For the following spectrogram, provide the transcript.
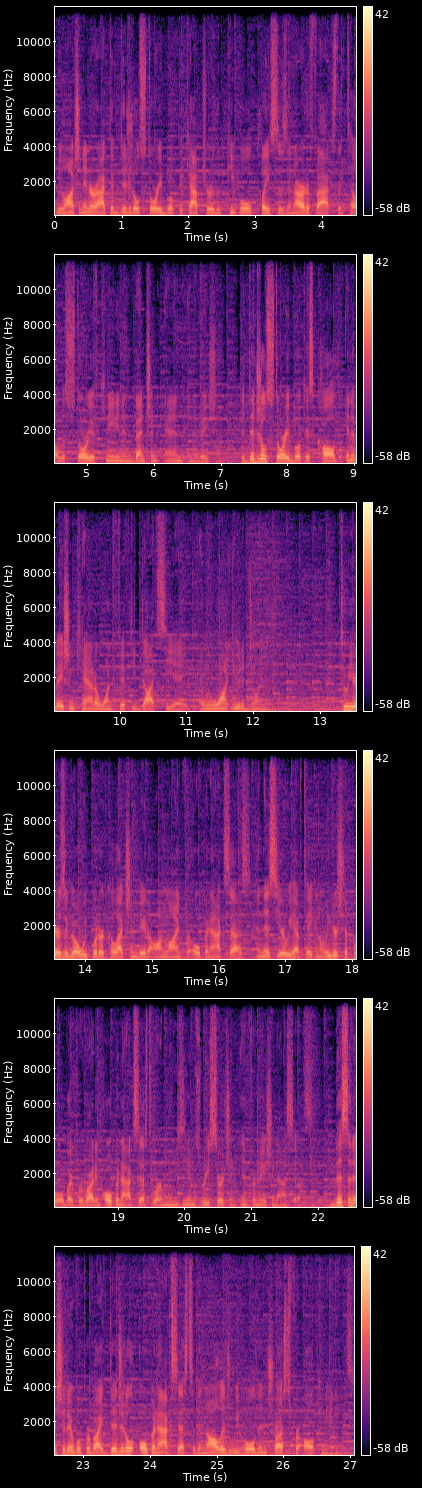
we launched an interactive digital storybook to capture the people, places, and artifacts that tell the story of Canadian invention and innovation. The digital storybook is called innovationcanada150.ca, and we want you to join in. Two years ago, we put our collection data online for open access, and this year we have taken a leadership role by providing open access to our museum's research and information assets. This initiative will provide digital open access to the knowledge we hold in trust for all Canadians.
